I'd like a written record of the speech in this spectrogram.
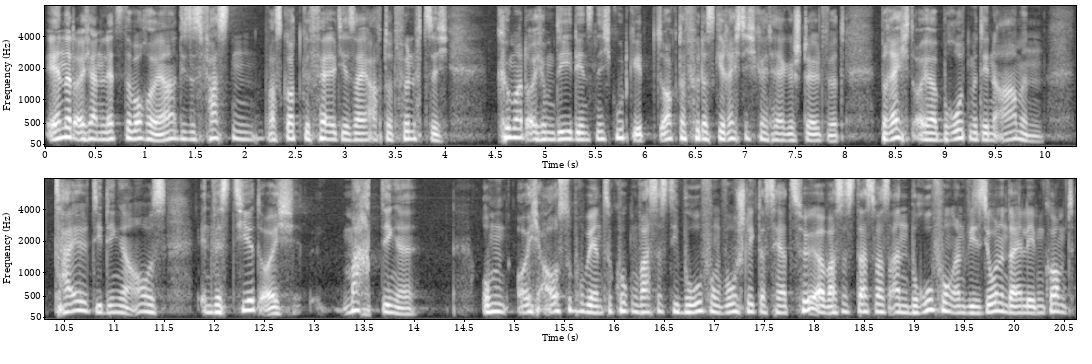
Erinnert euch an letzte Woche, ja, dieses Fasten, was Gott gefällt, Jesaja 58. Kümmert euch um die, denen es nicht gut geht. Sorgt dafür, dass Gerechtigkeit hergestellt wird. Brecht euer Brot mit den Armen. Teilt die Dinge aus. Investiert euch. Macht Dinge um euch auszuprobieren, zu gucken, was ist die Berufung, wo schlägt das Herz höher, was ist das, was an Berufung, an Vision in dein Leben kommt.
